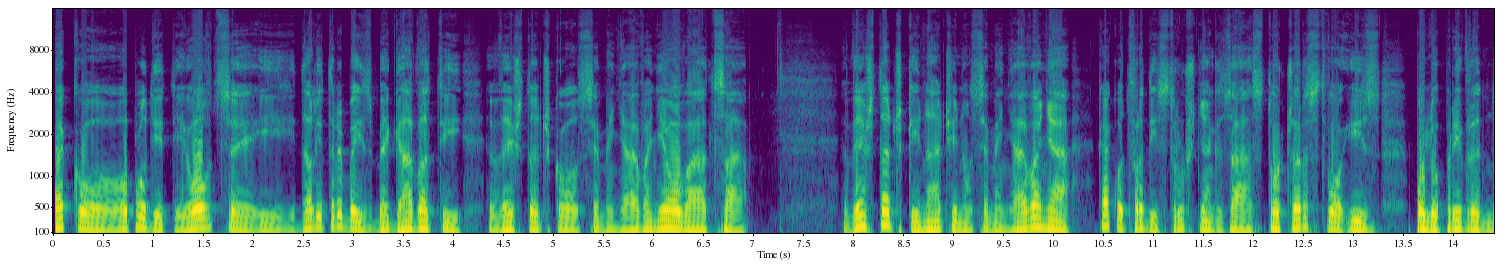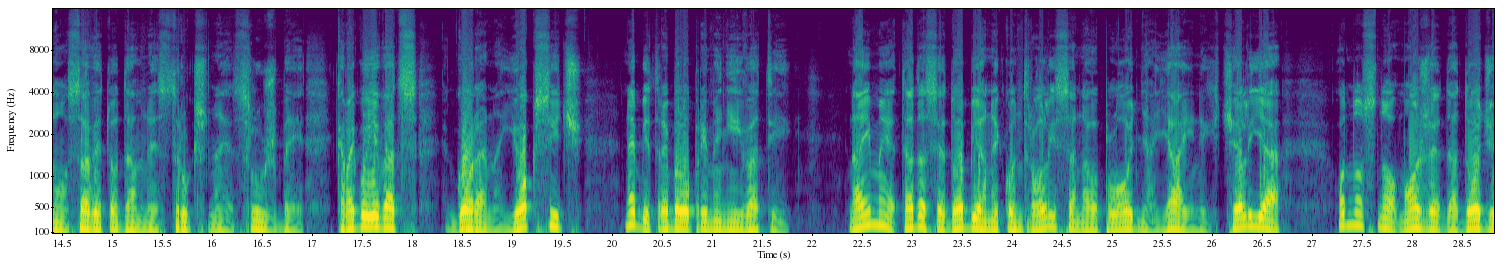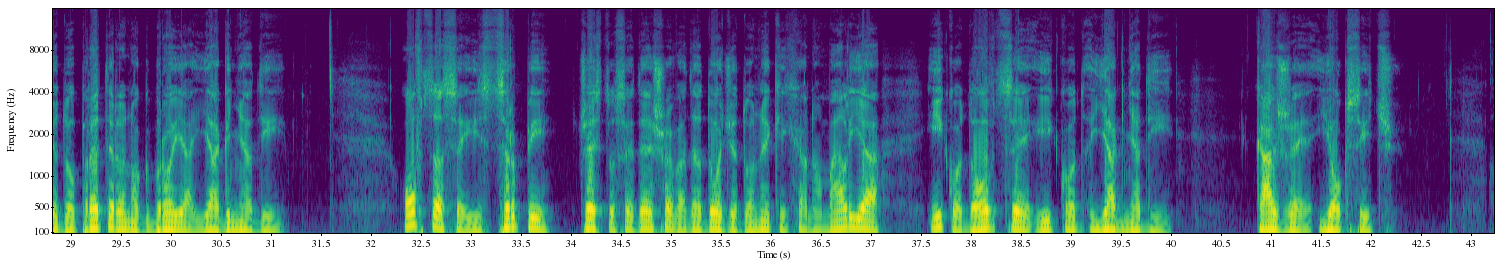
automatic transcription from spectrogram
Kako oploditi ovce i da li treba izbegavati veštačko semenjavanje ovaca? Veštački način osemenjavanja, kako tvrdi stručnjak za stočarstvo iz Poljoprivredno-savetodavne stručne službe Kragujevac Goran Joksić, ne bi trebalo primjenjivati. Naime, tada se dobija nekontrolisana oplodnja jajnih ćelija, odnosno može da dođe do preteranog broja jagnjadi. Ovca se iscrpi, često se dešava da dođe do nekih anomalija i kod ovce i kod jagnjadi, kaže Joksić.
